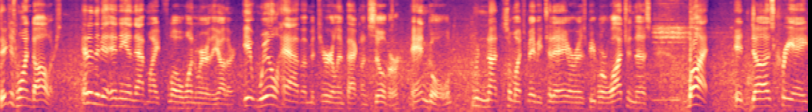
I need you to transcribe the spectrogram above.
They just want dollars. And in the, in the end, that might flow one way or the other. It will have a material impact on silver and gold. Not so much maybe today or as people are watching this, but it does create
